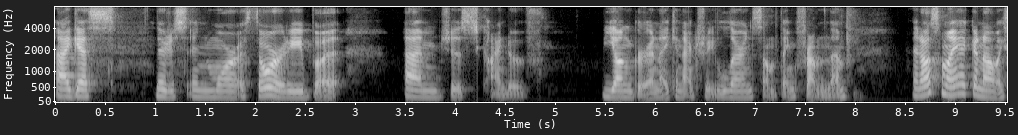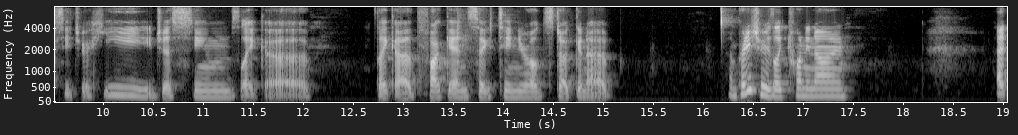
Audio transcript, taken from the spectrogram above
I guess they're just in more authority, but I'm just kind of younger and I can actually learn something from them. And also my economics teacher, he just seems like a like a fucking 16 year old stuck in a I'm pretty sure he's like 29. I,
